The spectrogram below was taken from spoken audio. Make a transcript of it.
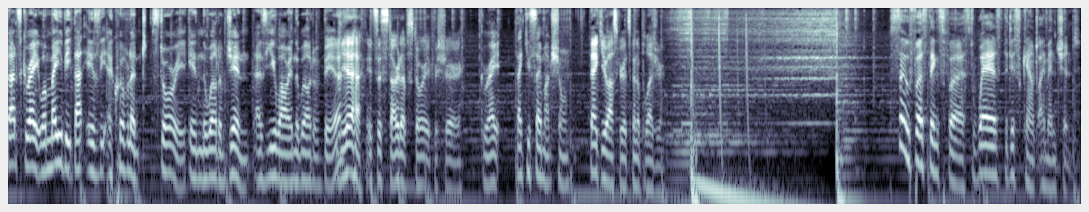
That's great. Well, maybe that is the equivalent story in the world of gin as you are in the world of beer. Yeah, it's a startup story for sure. Great. Thank you so much, Sean. Thank you, Oscar. It's been a pleasure. So, first things first, where's the discount I mentioned?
